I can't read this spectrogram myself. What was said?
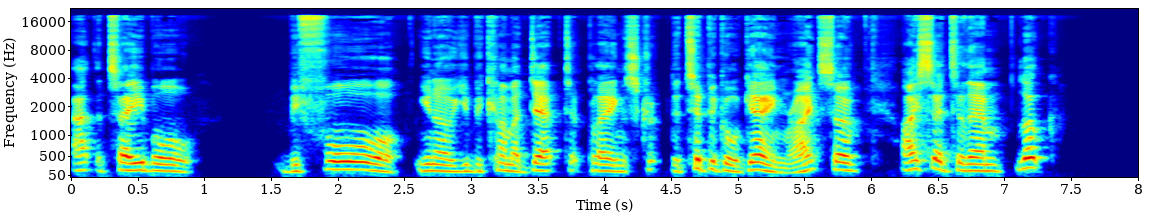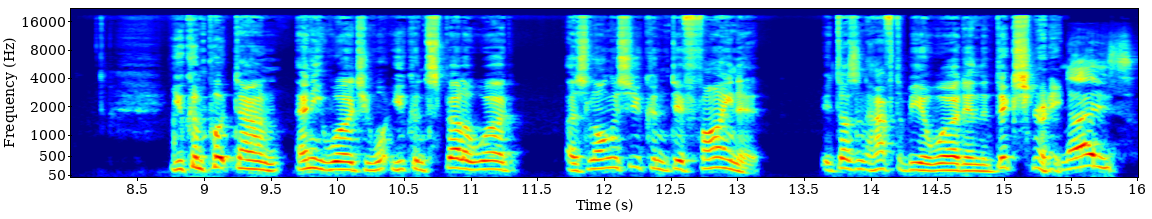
at the table before you know you become adept at playing the typical game, right? So I said to them, "Look, you can put down any word you want. You can spell a word as long as you can define it. It doesn't have to be a word in the dictionary." Nice.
